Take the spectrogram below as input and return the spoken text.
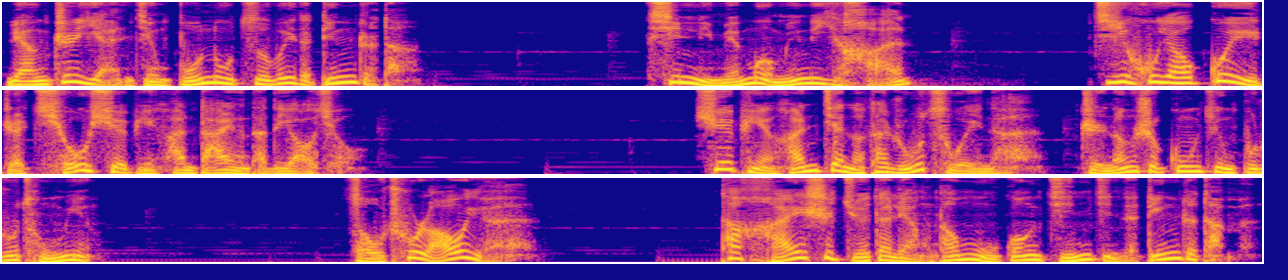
两只眼睛不怒自威的盯着他，心里面莫名的一寒，几乎要跪着求薛品涵答应他的要求。薛品涵见到他如此为难。只能是恭敬不如从命。走出老远，他还是觉得两道目光紧紧的盯着他们。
